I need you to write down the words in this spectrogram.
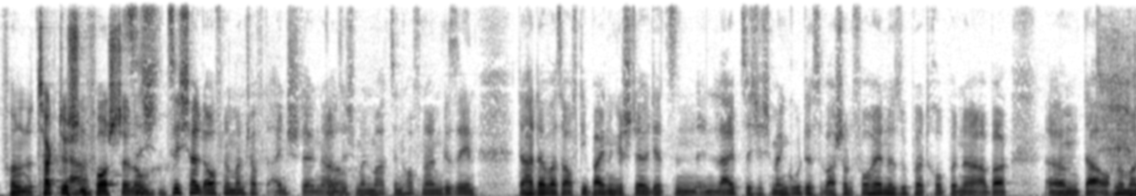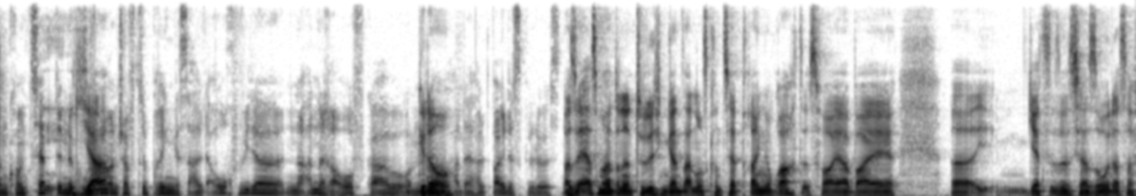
Von einer taktischen ja, Vorstellung. Sich, sich, halt auf eine Mannschaft einstellen. Ne? Also genau. Also ich meine, man hat es in Hoffenheim gesehen, da hat er was auf die Beine gestellt. Jetzt in, in Leipzig, ich meine, gut, es war schon vorher eine super Truppe, ne? aber ähm, da auch nochmal ein Konzept in eine gute ja. Mannschaft zu bringen, ist halt auch wieder eine andere Aufgabe und genau. hat er halt beides gelöst. Also erstmal hat er natürlich ein ganz anderes Konzept reingebracht. Es war ja bei äh, jetzt ist es ja so, dass er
